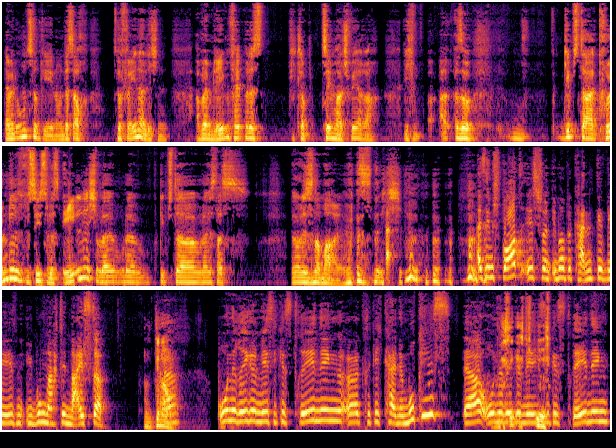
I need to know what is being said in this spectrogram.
damit umzugehen und das auch zu verinnerlichen. Aber im Leben fällt mir das, ich glaube, zehnmal schwerer. Ich, also, gibt's da Gründe? Siehst du das ähnlich oder, oder gibt's da, oder ist das, oder ist es normal? Es also im Sport ist schon immer bekannt gewesen, Übung macht den Meister. Genau. Ja. Ohne regelmäßiges Training äh, kriege ich keine Muckis. Ja, ohne regelmäßiges Training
